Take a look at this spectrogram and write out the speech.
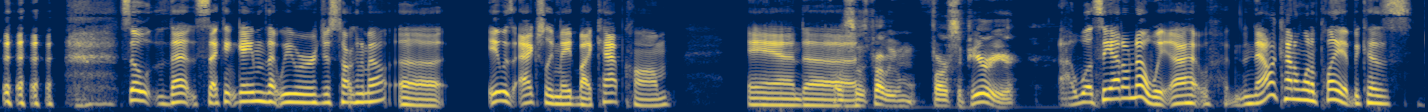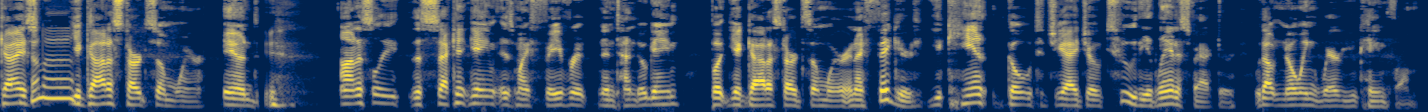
So that second game that we were just talking about, uh, it was actually made by Capcom, and Well, uh, so it's probably far superior. uh, well, see, I don't know. We I, now I kind of want to play it because guys, Kinda- you gotta start somewhere. And honestly, the second game is my favorite Nintendo game, but you gotta start somewhere. And I figured you can't go to G.I. Joe 2, the Atlantis Factor, without knowing where you came from.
